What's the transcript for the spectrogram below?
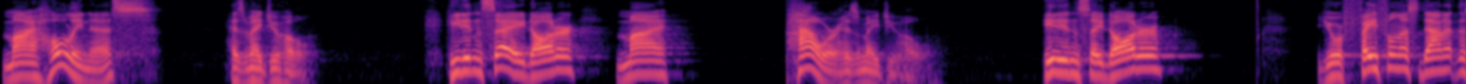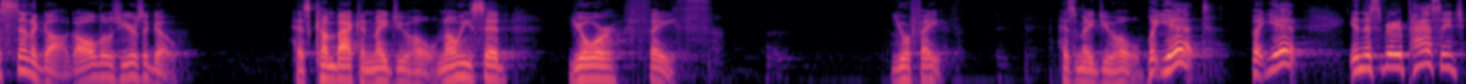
my holiness has made you whole. He didn't say, Daughter, my power has made you whole. He didn't say, Daughter, your faithfulness down at the synagogue all those years ago has come back and made you whole. No, he said, Your faith. Your faith has made you whole. But yet, but yet, in this very passage,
